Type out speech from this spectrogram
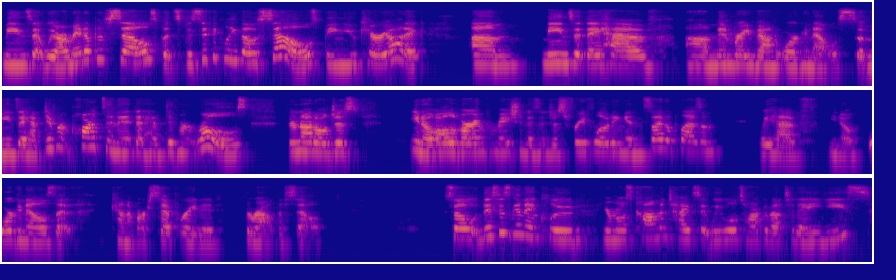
means that we are made up of cells, but specifically those cells being eukaryotic um, means that they have um, membrane bound organelles. So it means they have different parts in it that have different roles. They're not all just, you know, all of our information isn't just free floating in cytoplasm. We have, you know, organelles that kind of are separated throughout the cell. So this is going to include your most common types that we will talk about today, yeast,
